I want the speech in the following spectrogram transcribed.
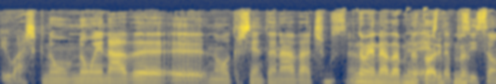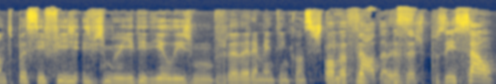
eu acho que não, não é nada, uh, não acrescenta nada à discussão. Não é nada abonatório. Esta posição de pacifismo e de idealismo verdadeiramente inconsistente. Oh, Mafalda, mas a posição,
